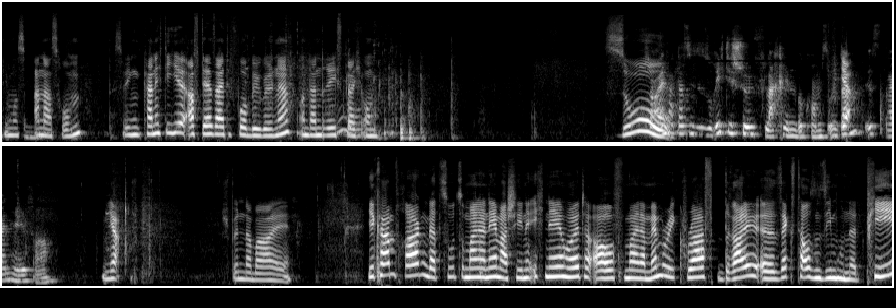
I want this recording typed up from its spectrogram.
Die muss andersrum. Deswegen kann ich die hier auf der Seite vorbügeln, ne? Und dann drehe ich es gleich um. So. Schau einfach, dass du sie so richtig schön flach hinbekommst. Und Dampf ja. ist dein Helfer. Ja. Ich bin dabei. Hier kamen Fragen dazu zu meiner Nähmaschine. Ich nähe heute auf meiner Memory Craft 3 äh, 6700p,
